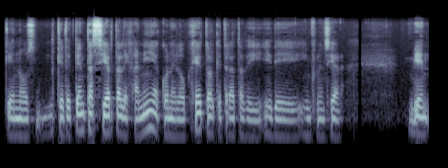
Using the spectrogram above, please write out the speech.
que nos que detenta cierta lejanía con el objeto al que trata de, de influenciar. Bien,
